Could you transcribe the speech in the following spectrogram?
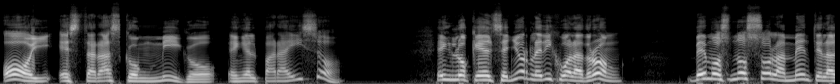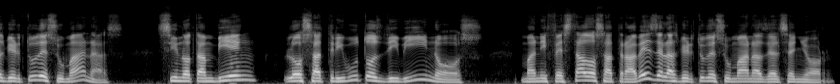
hoy estarás conmigo en el paraíso? En lo que el Señor le dijo al ladrón, vemos no solamente las virtudes humanas, sino también los atributos divinos manifestados a través de las virtudes humanas del Señor.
